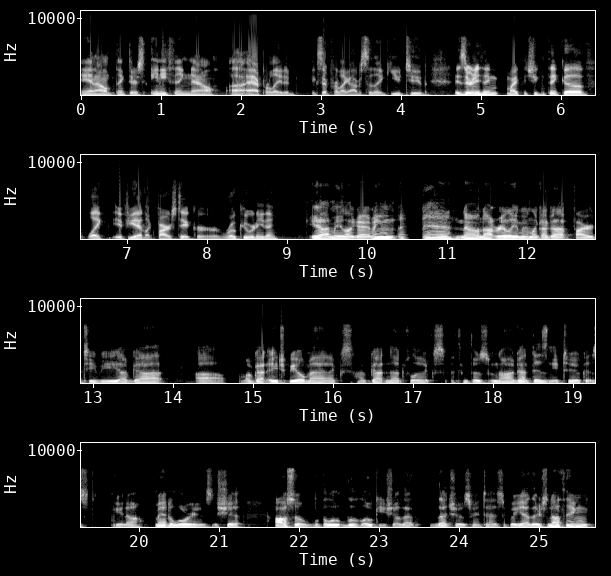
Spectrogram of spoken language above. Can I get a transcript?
And I don't think there's anything now uh, app related except for like obviously like YouTube. Is there anything, Mike, that you can think of, like if you had like Fire Stick or Roku or anything? Yeah, I mean, like I mean, eh, no, not really. I mean, like I got Fire TV, I've got uh, I've got HBO Max. I've got Netflix. I think those. No, I got Disney too, because you know Mandalorian's the shit. Also, the, the Loki show that that show is fantastic. But yeah, there's nothing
